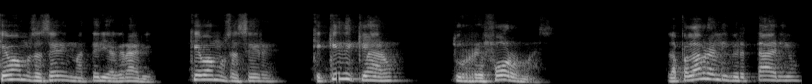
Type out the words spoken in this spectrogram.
¿Qué vamos a hacer en materia agraria? ¿Qué vamos a hacer? Que quede claro tus reformas. La palabra libertario,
